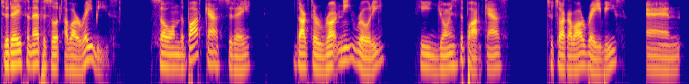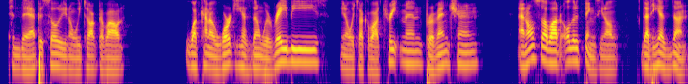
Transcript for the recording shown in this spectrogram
today's an episode about rabies. So, on the podcast today, Dr. Rodney Rohde he joins the podcast to talk about rabies. And in the episode, you know, we talked about what kind of work he has done with rabies. You know, we talk about treatment, prevention, and also about other things, you know, that he has done.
